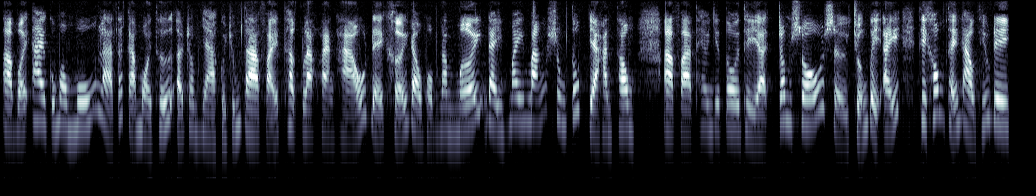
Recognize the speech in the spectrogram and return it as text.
À, bởi ai cũng mong muốn là tất cả mọi thứ ở trong nhà của chúng ta phải thật là hoàn hảo để khởi đầu một năm mới đầy may mắn, sung túc và hanh thông. À, và theo như tôi thì à, trong số sự chuẩn bị ấy thì không thể nào thiếu đi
